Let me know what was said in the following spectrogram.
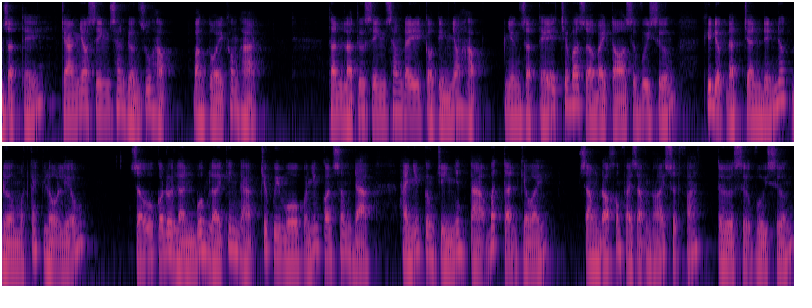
giật thế, chàng nho sinh sang đường du học, bằng tuổi không hài. Thân là thư sinh sang đây cầu tìm nho học, nhưng giật thế chưa bao giờ bày tỏ sự vui sướng khi được đặt chân đến nước đường một cách lộ liễu. Dẫu có đôi lần buông lời kinh ngạc trước quy mô của những con sông đào hay những công trình nhân tạo bất tận kiểu ấy, song đó không phải giọng nói xuất phát từ sự vui sướng.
